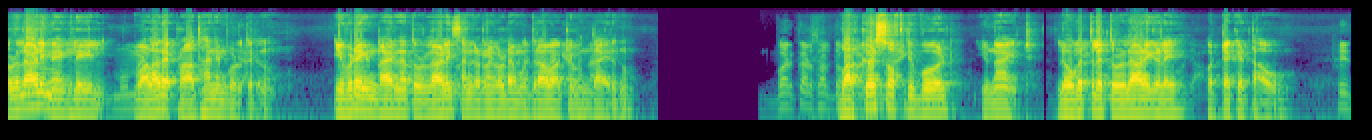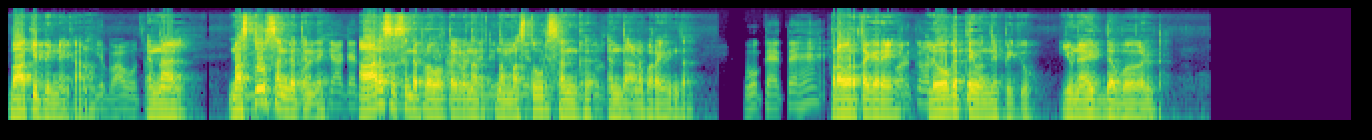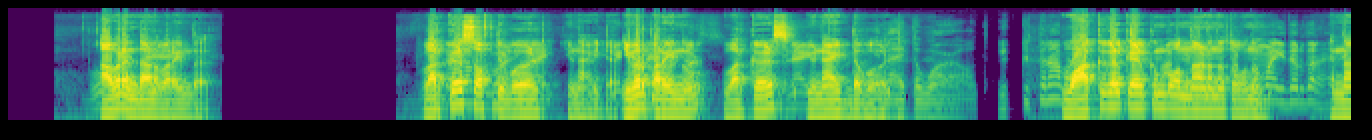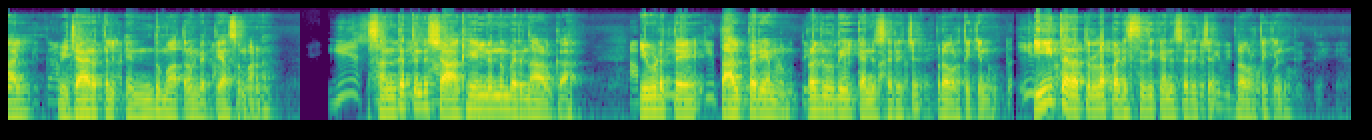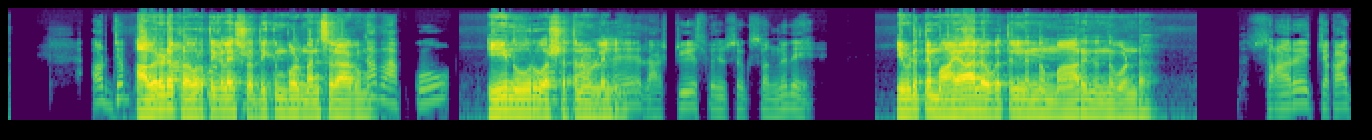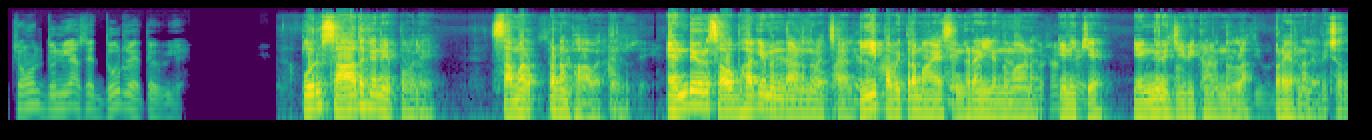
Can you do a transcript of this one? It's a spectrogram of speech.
തൊഴിലാളി മേഖലയിൽ വളരെ പ്രാധാന്യം കൊടുത്തിരുന്നു. ഇവിടെ ഉണ്ടായിരുന്ന തൊഴിലാളി സംഘടനകളുടെ മുദ്രാവാക്യം എന്തായിരുന്നു? Workers of the world unite ലോകത്തിലെ തൊഴിലാളികളെ ഒറ്റക്കെട്ടാവൂ. ബാക്കി പിന്നെ കാണാം. എന്നാൽ മസ്തൂർ സംഘത്തിന്റെ ആർ എസ് എസിന്റെ പ്രവർത്തകർ നടത്തുന്ന മസ്തൂർ സംഘ് എന്താണ് പറയുന്നത്? പ്രവർത്തകരെ ലോകത്തെ ഒന്നിപ്പിക്കൂ. യുണൈറ്റ് ദ വേൾഡ് അവർ എന്താണ് പറയുന്നത്? Workers of the world united ഇവർ പറയുന്നു വർക്കേഴ്സ് യുണൈറ്റ് ദ വേൾഡ് വാക്കുകൾ കേൾക്കുമ്പോൾ ഒന്നാണെന്ന് തോന്നും. എന്നാൽ വിചാരത്തിൽ എന്തുമാത്രം വ്യത്യാസമാണ്? സംഘത്തിന്റെ ശാഖയിൽ നിന്നും വരുന്ന ആൾക്കാർ ഇവിടുത്തെ താല്പര്യം പ്രകൃതിക്കനുസരിച്ച് പ്രവർത്തിക്കുന്നു. ഈ തരത്തിലുള്ള പരിസ്ഥിതിക്കനുസരിച്ച് പ്രവർത്തിക്കുന്നു. അവരുടെ പ്രവർത്തികളെ ശ്രദ്ധിക്കുമ്പോൾ മനസ്സിലാകും ഈ നൂറ് വർഷത്തിനുള്ളിൽ ഇവിടുത്തെ മായാലോകത്തിൽ നിന്നും മാറി നിന്നുകൊണ്ട് സാറേ ചകാച്ചോൻ ദുനിയാസെ ദൂർ രഹത്തെ ഒരു സാധകനെ പോലെ സമർപ്പണ ഭാവത്തിൽ എന്റെ ഒരു സൗഭാഗ്യം എന്താണെന്ന് വെച്ചാൽ ഈ പവിത്രമായ സംഘടനയിൽ നിന്നുമാണ് എനിക്ക് എങ്ങനെ ജീവിക്കണമെന്നുള്ള പ്രേരണ ലഭിച്ചത്.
